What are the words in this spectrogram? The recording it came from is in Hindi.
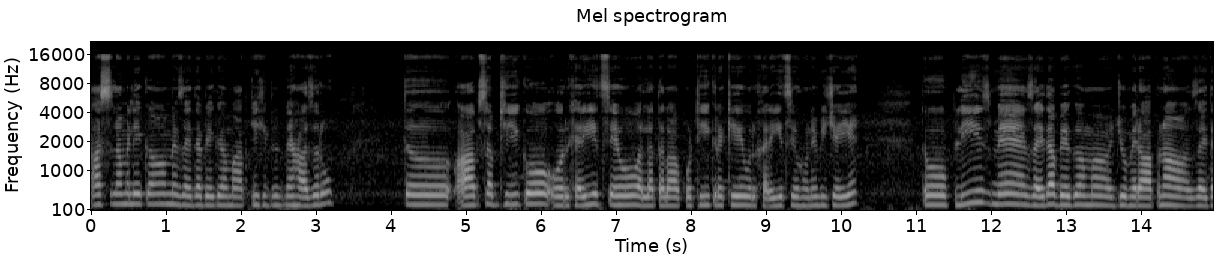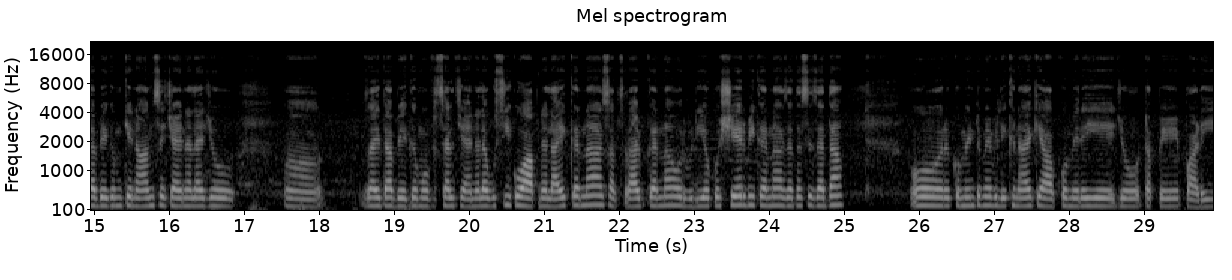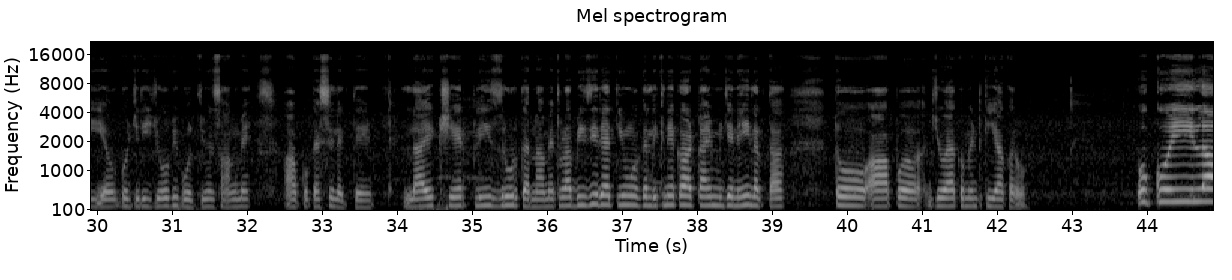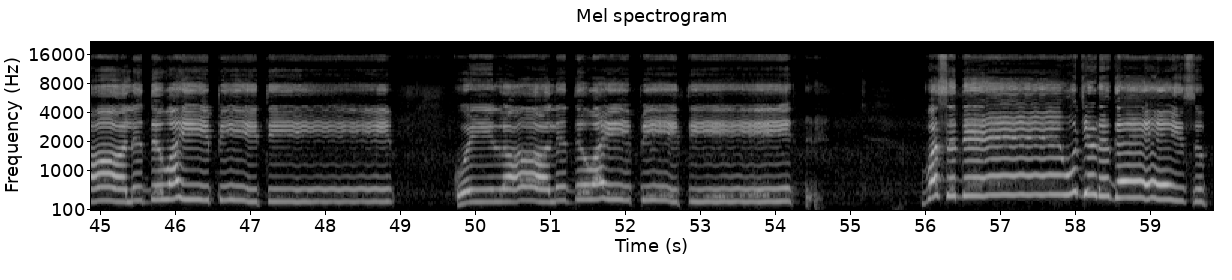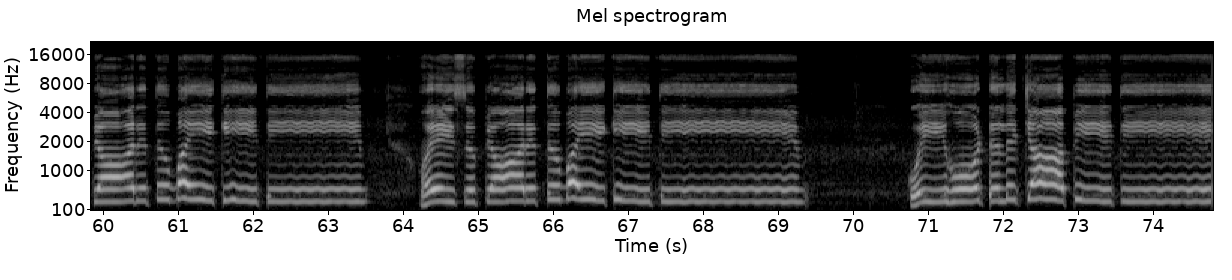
अस्सलाम वालेकुम, मैं जैदा बेगम आपकी खिदमत में हाज़िर हूँ। तो आप सब ठीक हो और खैरियत से हो? अल्लाह ताला आपको ठीक रखे और खैरियत से होने भी चाहिए। तो प्लीज़ मैं जैदा बेगम, जो मेरा अपना जैदा बेगम के नाम से चैनल है, जो जैदा बेगम ऑफिसल चैनल है, उसी को आपने लाइक करना, सब्सक्राइब करना और वीडियो को शेयर भी करना, ज़्यादा से ज़्यादा। और कमेंट में भी लिखना है कि आपको मेरे ये जो टप्पे पहाड़ी या गुजरी जो भी बोलती हूँ सॉन्ग में, आपको कैसे लगते हैं? लाइक शेयर प्लीज़ ज़रूर करना। मैं थोड़ा बिज़ी रहती हूँ, अगर लिखने का टाइम मुझे नहीं लगता तो आप जो है कमेंट किया करो। ओ कोई लाल दवाई पीती, कोई लाल दवाई पीती ਵਸਦੇ ਉਜੜ ਗਏ ਇਸ ਪਿਆਰ ਤਬਈ ਕੀਤੀ। ਹੋਏ ਇਸ ਪਿਆਰ ਤਬਈ ਕੀਤੀ। ਕੋਈ ਹੋਟਲ ਚਾ ਪੀਤੀ।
